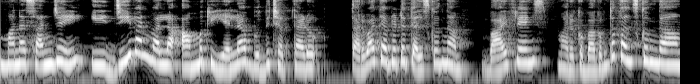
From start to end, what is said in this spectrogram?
మన సంజయ్ ఈ జీవన్ వల్ల అమ్మకి ఎలా బుద్ధి చెప్తాడో తర్వాత ఎప్పుడో తెలుసుకుందాం. బాయ్ ఫ్రెండ్స్ మరొక భాగంతో కలుసుకుందాం.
